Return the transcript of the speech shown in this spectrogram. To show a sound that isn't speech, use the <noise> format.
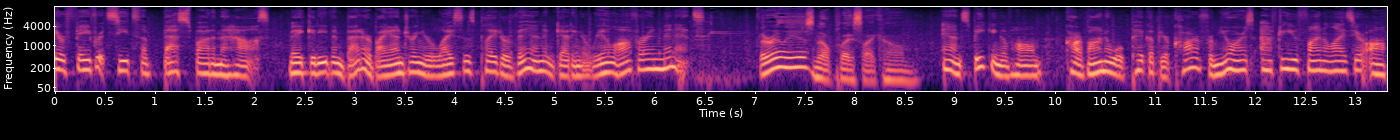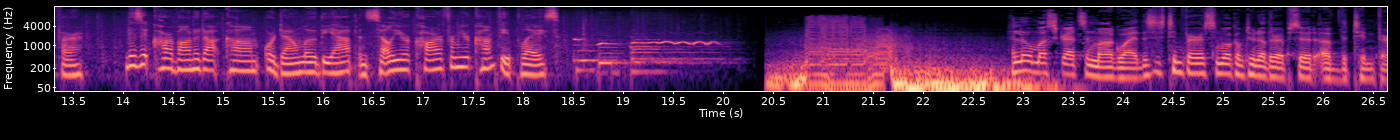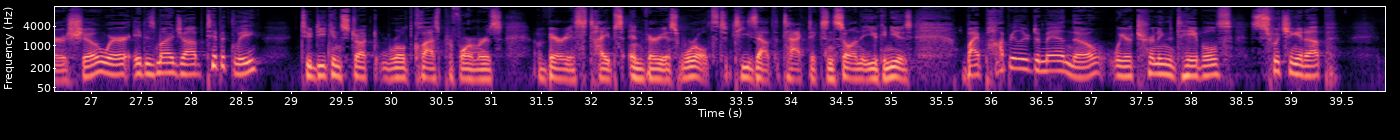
Your favorite seat's the best spot in the house. Make it even better by entering your license plate or VIN and getting a real offer in minutes. There really is no place like home. And speaking of home, Carvana will pick up your car from yours after you finalize your offer. Visit Carvana.com or download the app and sell your car from your comfy place. Hello, muskrats and mogwai. This is Tim Ferriss, and welcome to another episode of The Tim Ferriss Show, where it is my job typically to deconstruct world class performers of various types and various worlds to tease out the tactics and so on that you can use. By popular demand, though, we are turning the tables, switching it up,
